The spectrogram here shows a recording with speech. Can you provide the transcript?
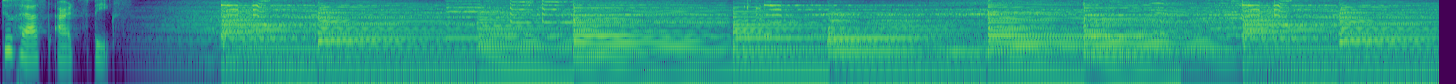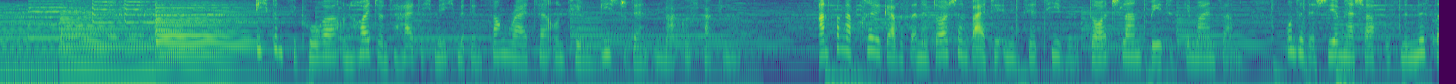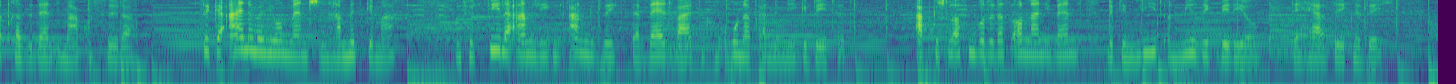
Du hörst Art Speaks. Ich bin Zipora und heute unterhalte ich mich mit dem Songwriter und Theologiestudenten Markus Fackler. Anfang April gab es eine deutschlandweite Initiative Deutschland betet gemeinsam unter der Schirmherrschaft des Ministerpräsidenten Markus Söder. Circa eine Million Menschen haben mitgemacht und für viele Anliegen angesichts der weltweiten Corona-Pandemie gebetet. Abgeschlossen wurde das Online-Event mit dem Lied und Musikvideo Der Herr segne dich,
